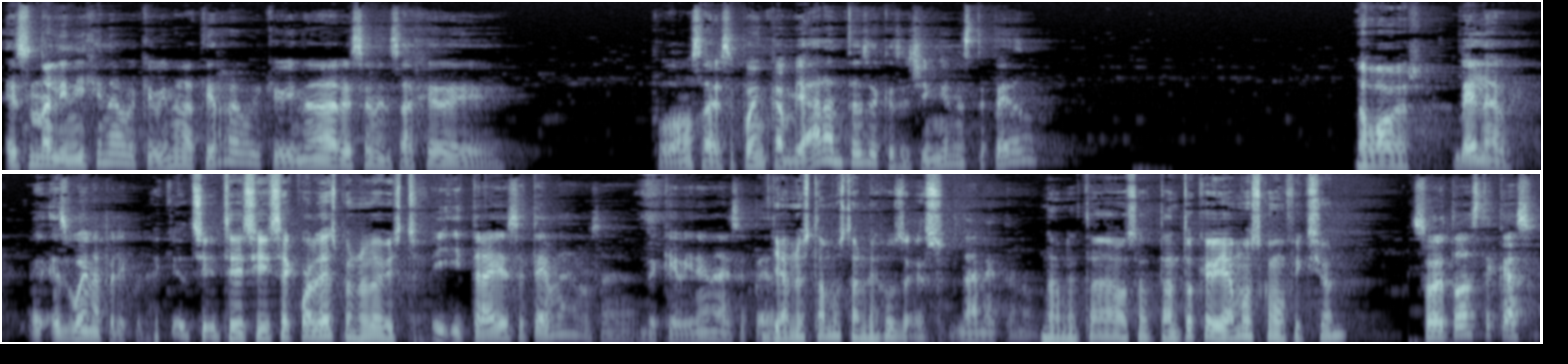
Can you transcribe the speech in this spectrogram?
Es un alienígena, güey, que viene a la Tierra, güey, que viene a dar ese mensaje de... Pues vamos a ver si pueden cambiar antes de que se chinguen este pedo. La voy a ver. Vela, güey. E- Es buena película. Sí, sí, sí sé cuál es, pero no lo he visto. Y, y trae ese tema, o sea, de que vienen a ese pedo. Ya no estamos tan lejos de eso. La neta, ¿no? La neta, o sea, tanto que veíamos como ficción. Sobre todo este caso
